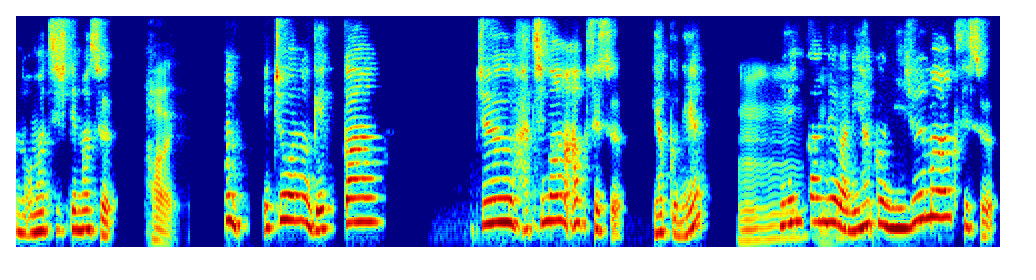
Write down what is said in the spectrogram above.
あの、お待ちしてます。はい。うん。一応あの、月間18万アクセス、約ね。年間では220万アクセス、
